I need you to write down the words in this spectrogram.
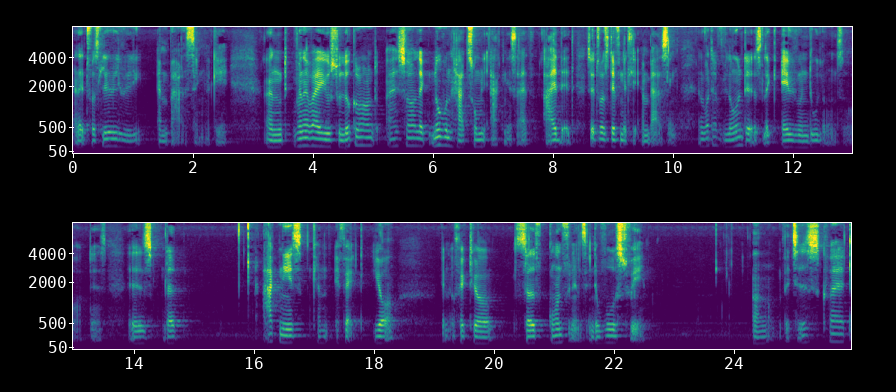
and it was literally really embarrassing okay and whenever I used to look around, I saw like no one had so many acne as I did. So it was definitely embarrassing. And what I've learned is like everyone do learns about this is that acne can affect your can affect your self confidence in the worst way, uh, which is quite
